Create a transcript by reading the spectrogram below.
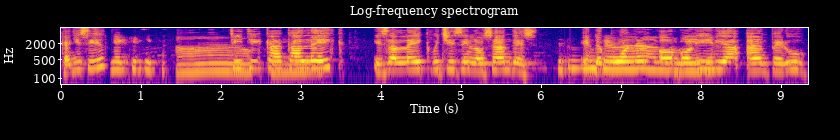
Can you see it? Lake Titicaca. Ah, Titicaca okay. Lake is a lake which is in Los Andes, in Between the Peru border and of Bolivia and Peru.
